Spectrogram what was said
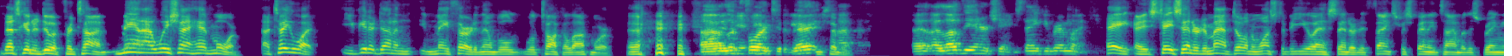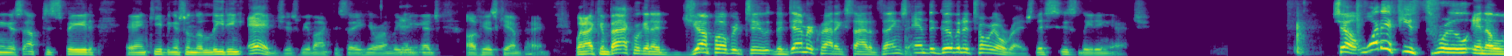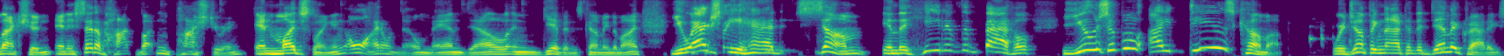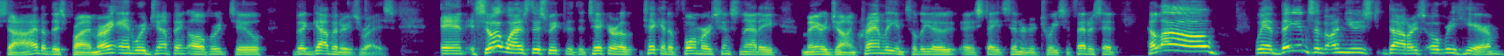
That's going to do it for time. Man, I wish I had more. I tell you what, you get it done in, in May 3rd, and then we'll we'll talk a lot more. I look forward to it. Very, I, I, love the interchange. Thank you very much. Hey, uh, State Senator Matt Dolan wants to be U.S. Senator. Thanks for spending time with us, bringing us up to speed and keeping us on the leading edge, as we like to say here on Leading Edge of his campaign. When I come back, we're going to jump over to the Democratic side of things and the gubernatorial race. This is Leading Edge. So, what if you threw an election and instead of hot button posturing and mudslinging, oh, I don't know, Mandel and Gibbons coming to mind, you actually had some in the heat of the battle usable ideas come up? We're jumping now to the Democratic side of this primary and we're jumping over to the governor's race. And so it was this week that the ticker of, ticket of former Cincinnati Mayor John Cranley and Toledo uh, State Senator Teresa Fedor said, Hello, we have billions of unused dollars over here.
